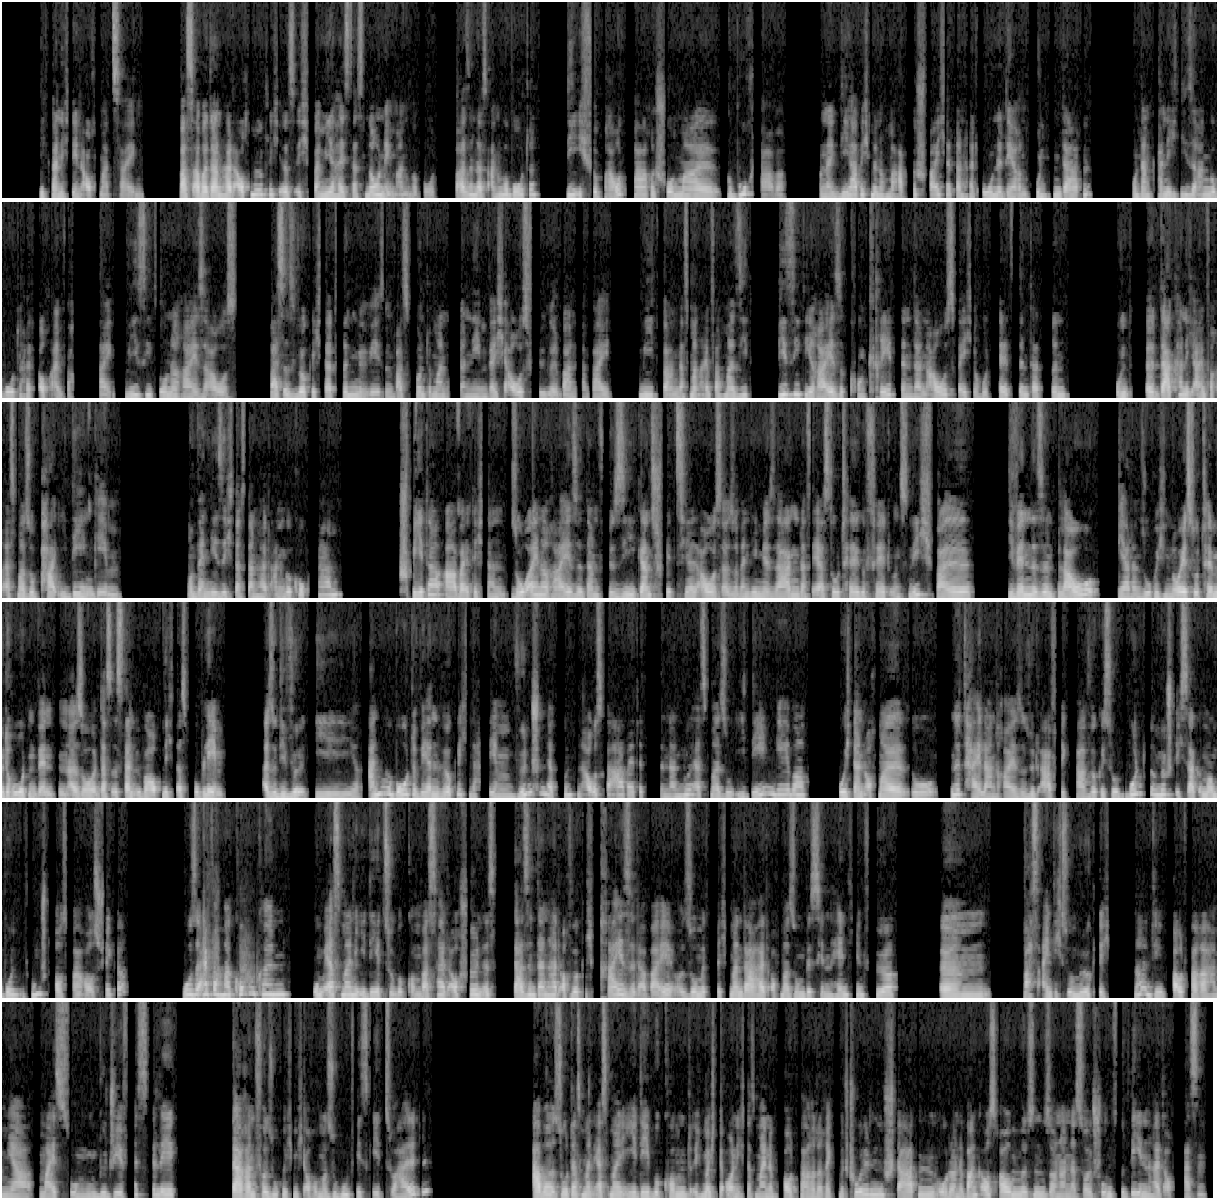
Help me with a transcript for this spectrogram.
Die kann ich denen auch mal zeigen. Was aber dann halt auch möglich ist, ich, bei mir heißt das No-Name-Angebot. Zwar sind das Angebote, die ich für Brautpaare schon mal gebucht habe. Und die habe ich mir nochmal abgespeichert, dann halt ohne deren Kundendaten. Und dann kann ich diese Angebote halt auch einfach zeigen. Wie sieht so eine Reise aus? Was ist wirklich da drin gewesen? Was konnte man unternehmen? Welche Ausflüge waren dabei? Mietwagen, dass man einfach mal sieht, wie sieht die Reise konkret denn dann aus? Welche Hotels sind da drin? Und äh, da kann ich einfach erstmal so ein paar Ideen geben. Und wenn die sich das dann halt angeguckt haben, Später arbeite ich dann so eine Reise dann für sie ganz speziell aus. Also wenn die mir sagen, das erste Hotel gefällt uns nicht, weil die Wände sind blau, ja, dann suche ich ein neues Hotel mit roten Wänden. Also das ist dann überhaupt nicht das Problem. Also die, die Angebote werden wirklich nach dem Wünschen der Kunden ausgearbeitet, sind dann nur erstmal so Ideengeber, wo ich dann auch mal so eine Thailandreise, Südafrika, wirklich so bunt gemischt, ich sage immer einen bunten Blumenstrauß mal rausschicke, wo sie einfach mal gucken können, um erstmal eine Idee zu bekommen. Was halt auch schön ist, da sind dann halt auch wirklich Preise dabei. Somit kriegt man da halt auch mal so ein bisschen ein Händchen für, ähm, was eigentlich so möglich ist. Ne? Die Brautpaare haben ja meist so ein Budget festgelegt. Daran versuche ich mich auch immer so gut wie es geht zu halten. Aber so, dass man erstmal eine Idee bekommt, ich möchte auch nicht, dass meine Brautpaare direkt mit Schulden starten oder eine Bank ausrauben müssen, sondern das soll schon zu denen halt auch passen.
